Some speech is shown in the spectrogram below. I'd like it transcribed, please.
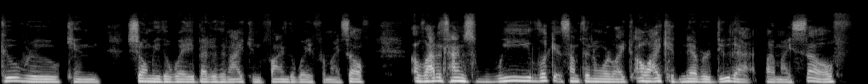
guru can show me the way better than I can find the way for myself. A lot of times we look at something and we're like, oh, I could never do that by myself.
